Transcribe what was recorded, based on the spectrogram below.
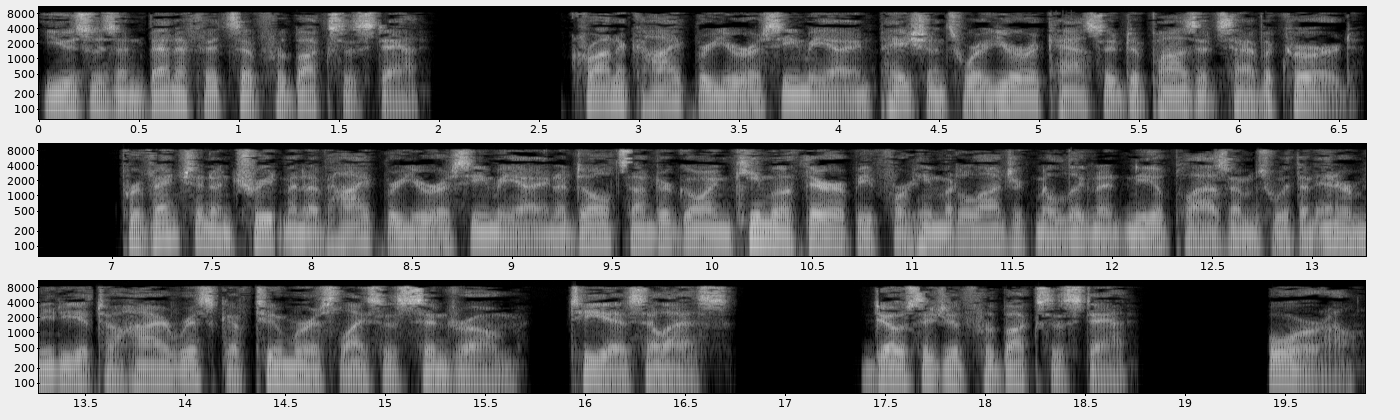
uses and benefits of febuxostat. Chronic hyperuricemia in patients where uric acid deposits have occurred. Prevention and treatment of hyperuricemia in adults undergoing chemotherapy for hematologic malignant neoplasms with an intermediate to high risk of tumorous lysis syndrome, TSLS. Dosage of febuxostat. Oral.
